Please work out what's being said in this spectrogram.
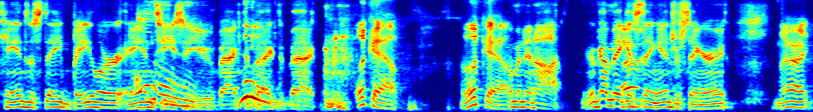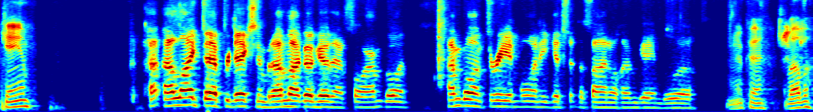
Kansas State, Baylor, and Oh. TCU back to back to back. Look out. Look out. Coming in hot. We got to make All this right. thing interesting, right? All right, Cam. I, I like that prediction, but I'm not going to go that far. I'm going. I'm going three and one. He gets it the final home game as well. Okay. Bubba.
